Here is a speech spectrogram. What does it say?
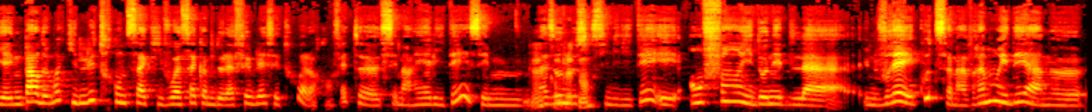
il y a une part de moi qui lutte contre ça, qui voit ça comme de la faiblesse et tout, alors qu'en fait, euh, c'est ma réalité, c'est ma zone de sensibilité. Et enfin, y donner de la, une vraie écoute, ça m'a vraiment aidé à me,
